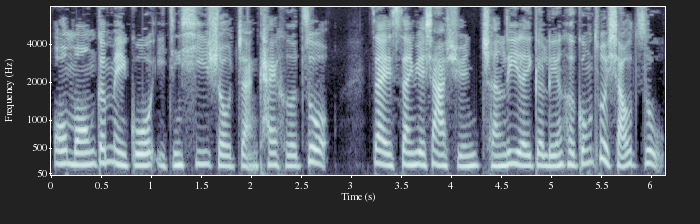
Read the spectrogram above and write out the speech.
欧盟跟美国已经携手展开合作，在三月下旬成立了一个联合工作小组，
